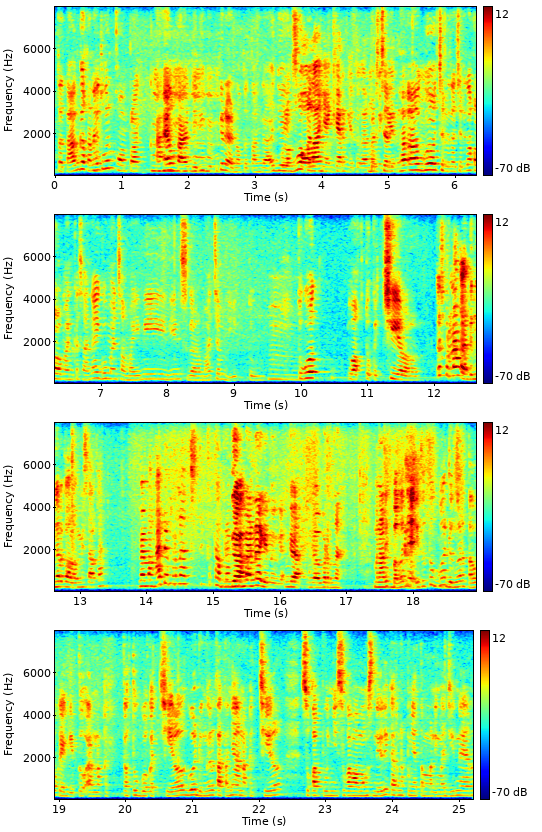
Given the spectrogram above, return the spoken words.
tetangga karena itu kan komplek AL kan, jadi gue pikir anak tetangga aja. pulang Gue sekolah nyeker gitu kan bercerita, gue cerita cerita kalau main ke sana gue main sama ini, ini, ini segala macam gitu. hmm. Itu gue waktu kecil. Terus pernah nggak dengar kalau misalkan memang ada pernah ketabrak gimana gitu kan? Nggak nggak pernah. menarik banget ya itu tuh gue denger tahu kayak gitu anak waktu gue kecil gue denger katanya anak kecil suka punya suka ngomong sendiri karena punya teman imajiner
